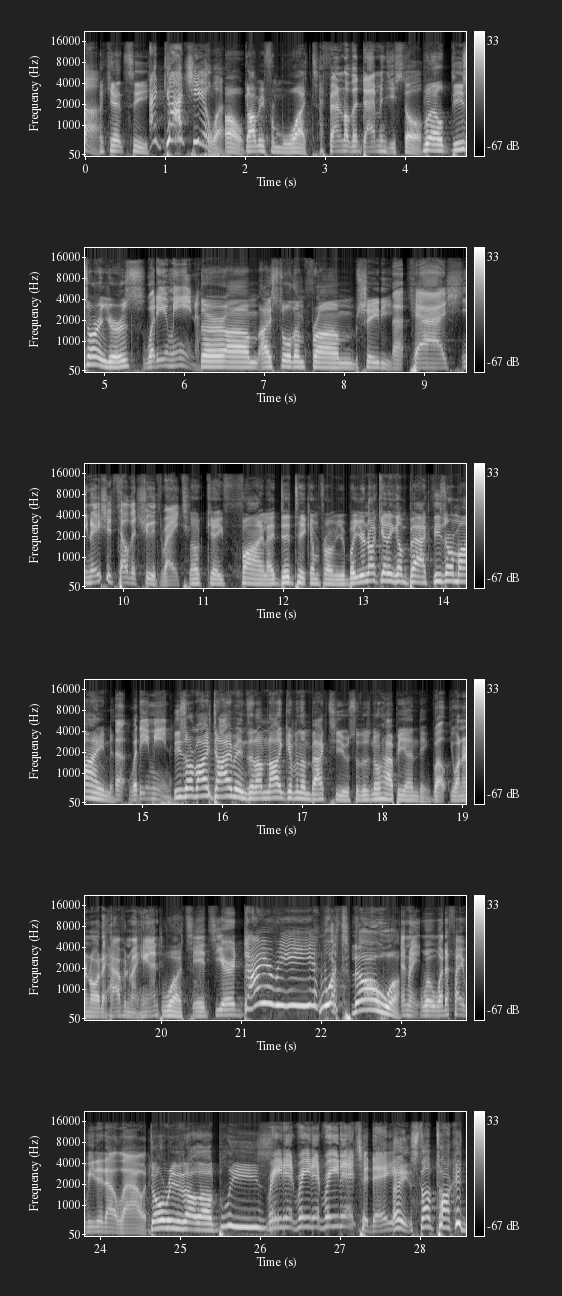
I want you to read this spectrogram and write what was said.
I can't see. I got you. Oh, got me from what? I found all the diamonds you stole. Well, these aren't yours. What do you mean? They're um I stole them from Shady. Uh, Cash, you know you should tell the truth, right? Okay, fine. I did take them from you, but you're not getting them back. These are mine. Uh, what do you mean? These are my diamonds and I'm not giving them back to you, so there's no happy ending. Well, you want to know what I have in my hand? What? It's your diary. What? No! And wait, well, what if I read it out loud? Don't read it out loud, please. Read it, read it, read it. Today, Hey, stop talking,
